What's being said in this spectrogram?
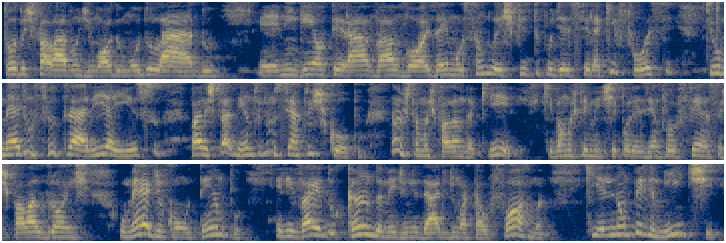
todos falavam de modo modulado, é, ninguém alterava a voz, a emoção do espírito podia ser a que fosse, que o médium filtraria isso para estar dentro de um certo escopo. Não estamos falando aqui que vamos permitir, por exemplo, ofensas, palavrões. O médium, com o tempo, ele vai educando a mediunidade de uma tal forma que ele não permite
